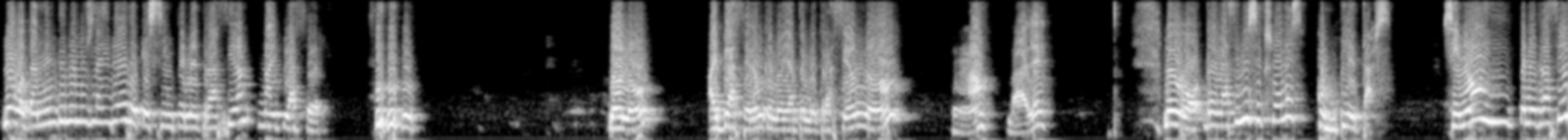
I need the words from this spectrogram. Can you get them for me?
Luego también tenemos la idea de que sin penetración no hay placer. no, no. Hay placer aunque no haya penetración, ¿no? Ah, vale. Luego, relaciones sexuales completas. Si no hay penetración,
